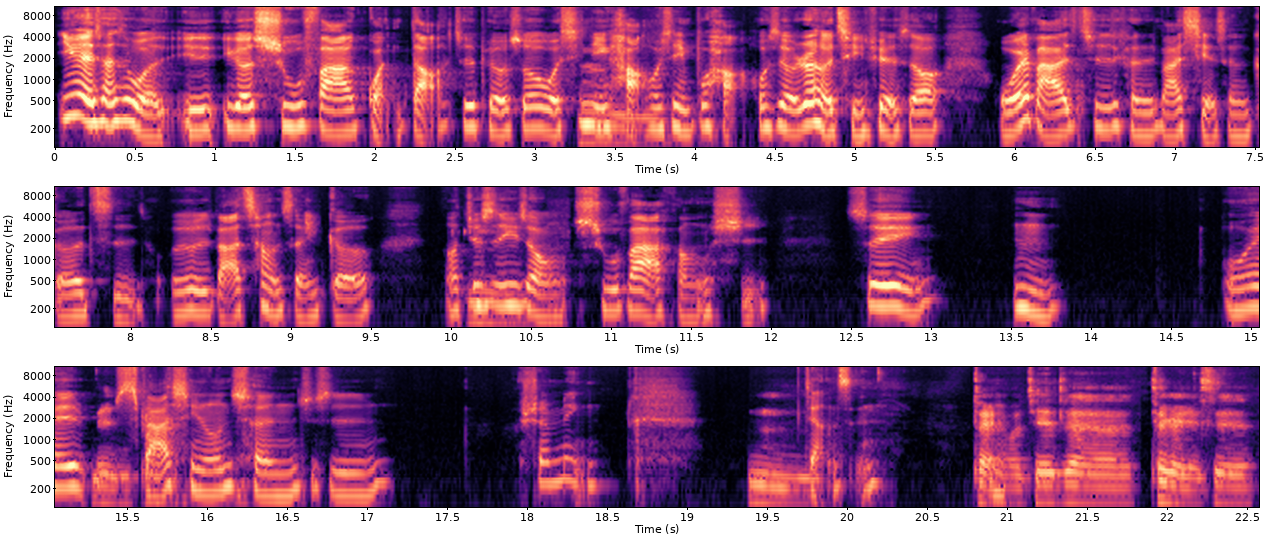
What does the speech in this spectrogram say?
音乐算是我一一个抒发管道，就是比如说我心情好或心情不好，或是有任何情绪的时候，我会把它就是可能把它写成歌词，我就把它唱成歌，然后就是一种抒发的方式。所以，嗯，我会把它形容成就是生命，嗯，这样子。对，我觉得这个也是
